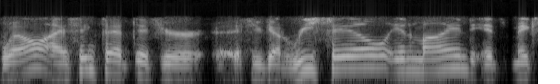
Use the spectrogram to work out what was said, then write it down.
Well, I think that if you're if you've got resale in mind, it makes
